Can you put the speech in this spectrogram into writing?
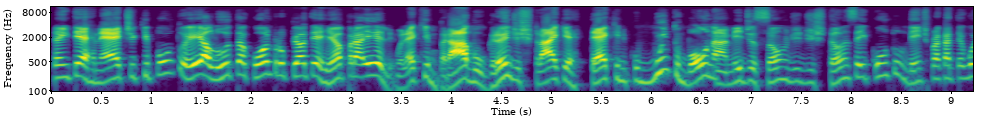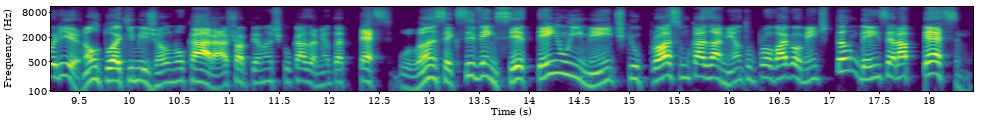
da internet que pontuei a luta contra o Piotr Jan para ele. Moleque brabo, grande striker, técnico muito bom na medição de distância e contundente para a categoria. Não tô aqui mijando no cara, acho apenas que o casamento é péssimo. O lance é que se vencer, tenham em mente que o próximo casamento provavelmente também será péssimo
